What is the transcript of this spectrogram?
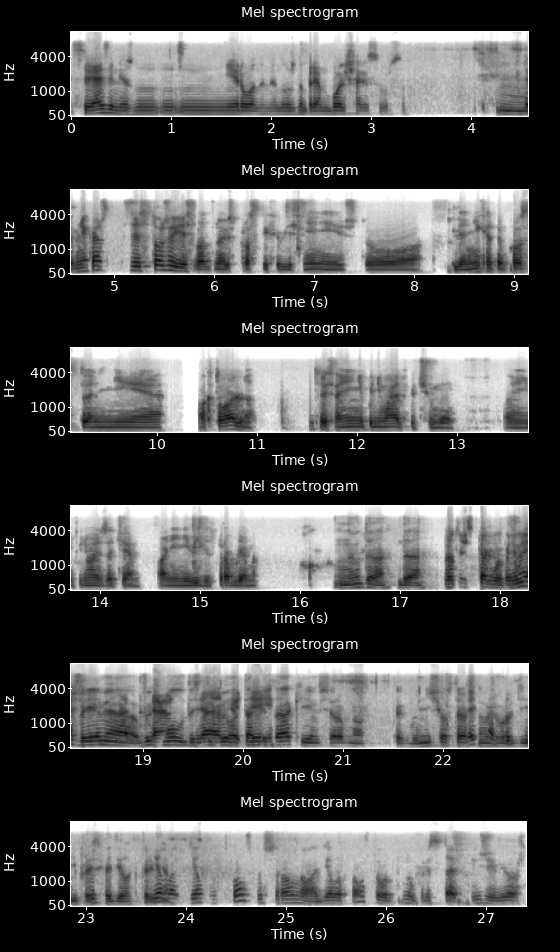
связи между нейронами, нужно прям больше ресурсов. Да, мне кажется, здесь тоже есть одно из простых объяснений, что для них это просто не актуально. Ну, то есть они не понимают, почему, они не понимают, зачем, они не видят проблемы. Ну да, да. Ну, то есть, как бы, понимаешь... В их время, в их молодости было людей... так и так, и им все равно. Как бы ничего страшного же вроде не происходило, к примеру. Дело, дело в том, что все равно, а дело в том, что, ну, представь, ты живешь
